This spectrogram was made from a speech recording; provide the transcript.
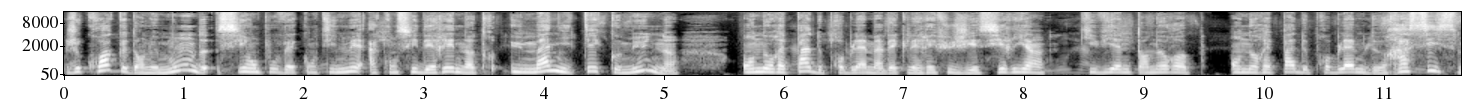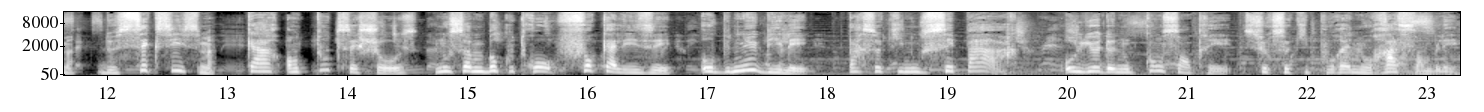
Je crois que dans le monde, si on pouvait continuer à considérer notre humanité commune, on n'aurait pas de problème avec les réfugiés syriens qui viennent en Europe. On n'aurait pas de problème de racisme, de sexisme, car en toutes ces choses, nous sommes beaucoup trop focalisés, obnubilés par ce qui nous sépare, au lieu de nous concentrer sur ce qui pourrait nous rassembler.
